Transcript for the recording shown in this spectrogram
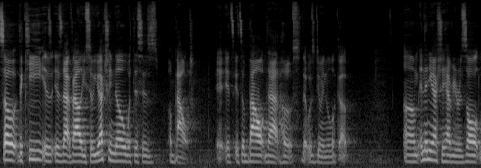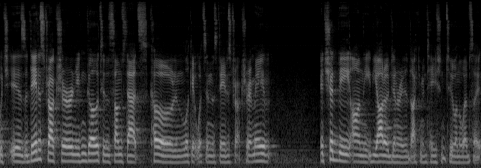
So the key is, is that value. So you actually know what this is about. It's, it's about that host that was doing the lookup. Um, and then you actually have your result, which is a data structure, and you can go to the sumstats code and look at what's in this data structure. It may, it should be on the, the auto-generated documentation too on the website.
